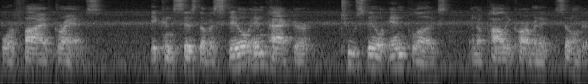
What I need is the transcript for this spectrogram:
or 5 grams. It consists of a steel impactor, two steel end plugs, and a polycarbonate cylinder.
